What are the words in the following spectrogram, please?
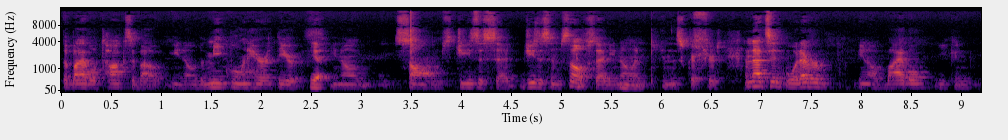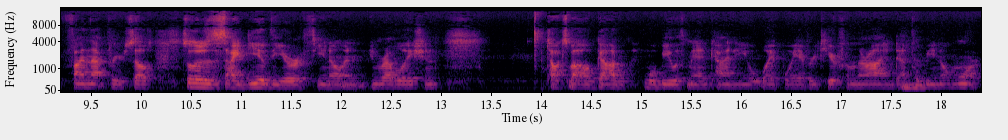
The Bible talks about, you know, the meek will inherit the earth. Yep. You know, Psalms. Jesus said, Jesus Himself said, you know, Mm-hmm. in, in the Scriptures, and that's in whatever you know Bible. You can find that for yourself. So there's this idea of the earth, you know, in, in Revelation. Talks about how God will be with mankind and He'll wipe away every tear from their eye and death will be no more.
